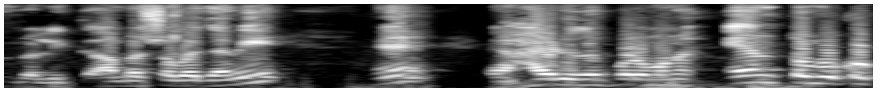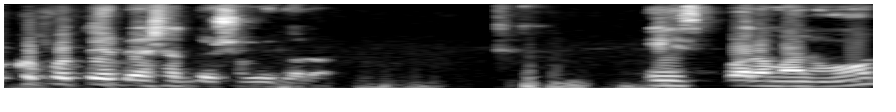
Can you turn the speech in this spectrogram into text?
আমরা লিখতে আমরা সবাই জানি হ্যাঁ হাইড্রোজেন পরমাণু এনতম কক্ষপথের ব্যাসার্ধ সমীকরণ। এইচ পরমাণুর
